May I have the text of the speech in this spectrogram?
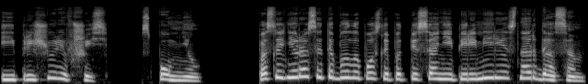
и, прищурившись, вспомнил. Последний раз это было после подписания перемирия с Нардасом.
